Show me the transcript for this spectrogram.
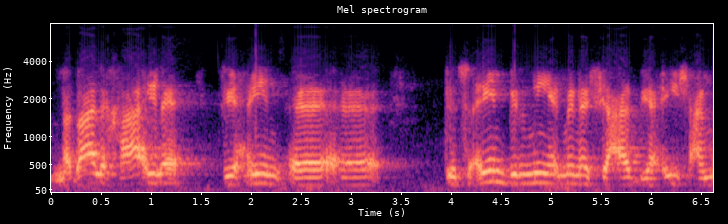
مبالغ هائلة في حين 90% من الشعب يعيش عن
